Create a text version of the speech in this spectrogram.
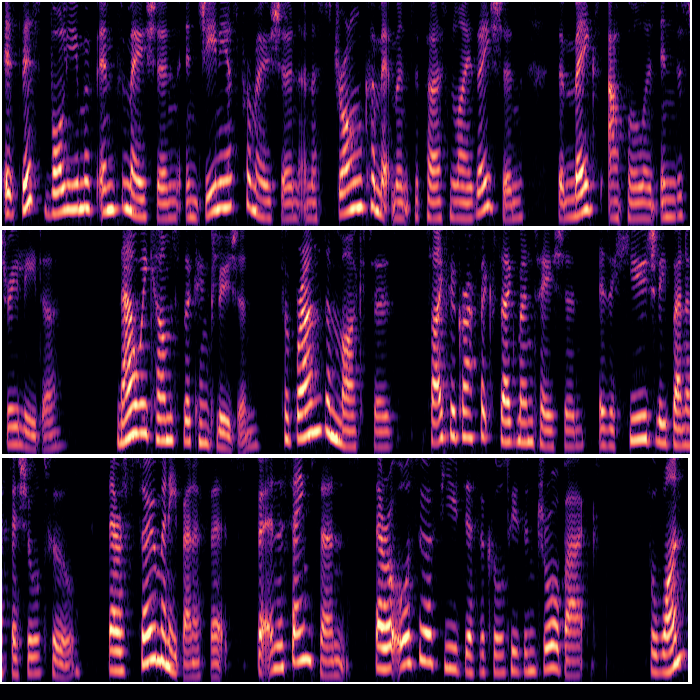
It's this volume of information, ingenious promotion, and a strong commitment to personalization that makes Apple an industry leader. Now we come to the conclusion. For brands and marketers, psychographic segmentation is a hugely beneficial tool. There are so many benefits, but in the same sense, there are also a few difficulties and drawbacks. For one,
